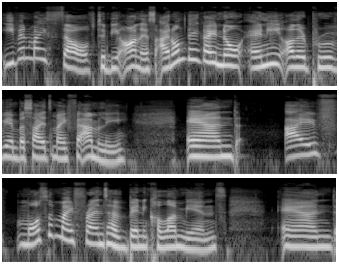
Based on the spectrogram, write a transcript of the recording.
even myself, to be honest, I don't think I know any other Peruvian besides my family, and I've most of my friends have been Colombians, and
